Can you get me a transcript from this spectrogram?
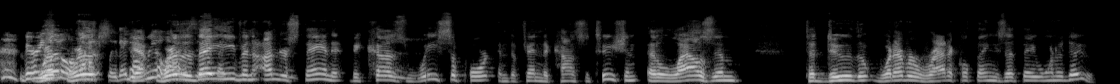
very whether, little, whether, actually. They don't yeah, realize whether it, they but... even understand it because we support and defend the Constitution, it allows them to do the whatever radical things that they want to do.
